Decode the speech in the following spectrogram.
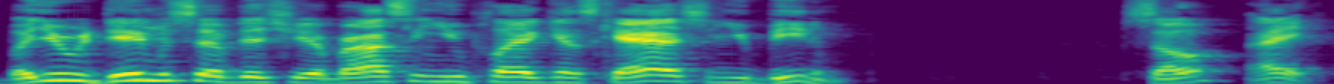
But you redeemed yourself this year, bro. I seen you play against Cash and you beat him. So, hey,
